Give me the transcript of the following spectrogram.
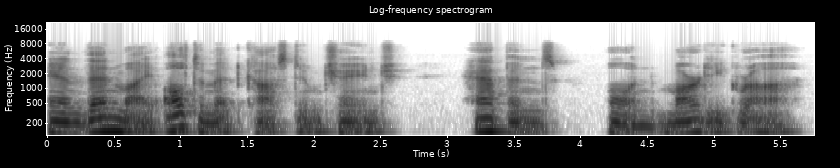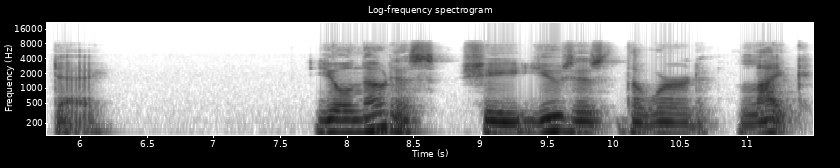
and then my ultimate costume change happens on Mardi Gras Day. You'll notice she uses the word like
